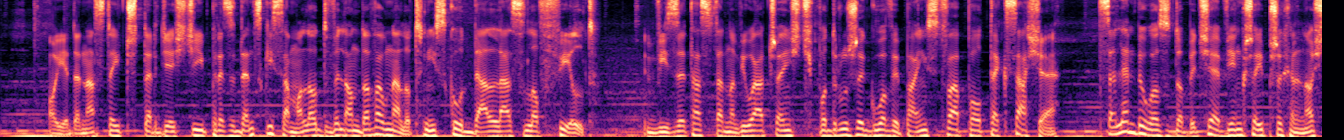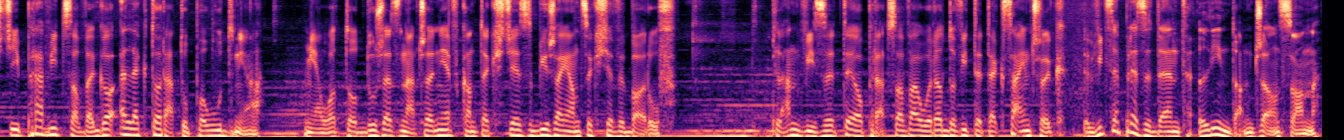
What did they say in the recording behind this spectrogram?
O 11.40 prezydencki samolot wylądował na lotnisku Dallas Love Field. Wizyta stanowiła część podróży głowy państwa po Teksasie. Celem było zdobycie większej przychylności prawicowego elektoratu południa. Miało to duże znaczenie w kontekście zbliżających się wyborów. Plan wizyty opracował rodowity Teksańczyk, wiceprezydent Lyndon Johnson.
